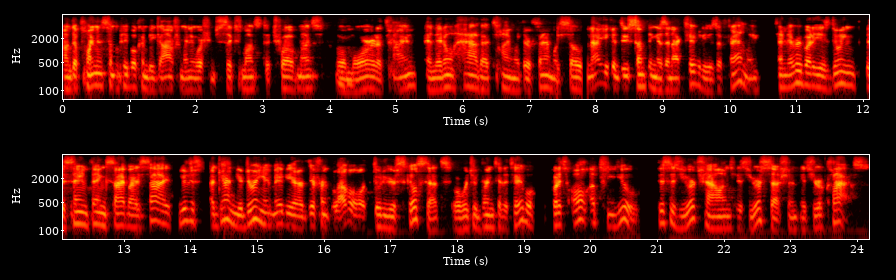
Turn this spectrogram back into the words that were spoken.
on deployment some people can be gone from anywhere from six months to twelve months or mm-hmm. more at a time, and they don't have that time with their family. So now you can do something as an activity as a family and everybody is doing the same thing side by side, you're just, again, you're doing it maybe at a different level due to your skill sets or what you bring to the table, but it's all up to you. This is your challenge, it's your session, it's your class.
